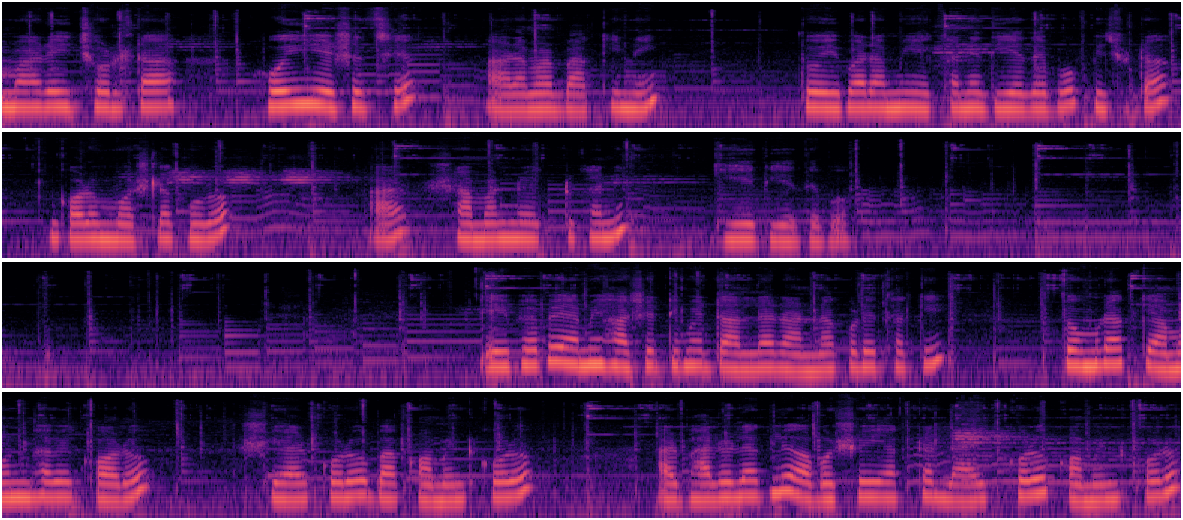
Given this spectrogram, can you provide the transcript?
আমার এই ঝোলটা হয়েই এসেছে আর আমার বাকি নেই। তো এবার আমি এখানে দিয়ে দেব কিছুটা গরম মশলা গুঁড়ো। আর সামান্য একটুখানি ঘি দিয়ে দেব। এইভাবে আমি হাঁসের ডিমের ডালনা রান্না করে থাকি। তোমরা কেমনভাবে করো শেয়ার করো বা কমেন্ট করো। আর ভালো লাগলে অবশ্যই একটা লাইক করো কমেন্ট করো।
